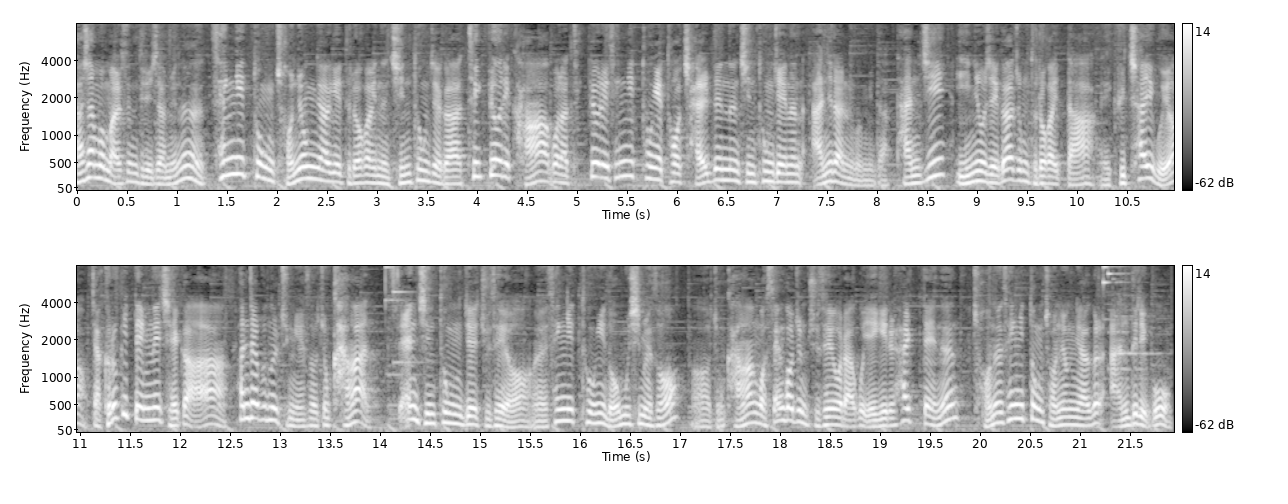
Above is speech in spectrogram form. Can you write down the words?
다시 한번 말씀드리자면은 생리통 전용약에 들어가 있는 진통제가 특별히 강하거나 특별히 생리통에 더 잘 듣는 진통제는 아니라는 겁니다. 단지 이뇨제가 좀 들어가 있다. 네, 그 차이고요. 자, 그렇기 때문에 제가 환자분들 중에서 좀 강한 센 진통제 주세요. 네, 생리통이 너무 심해서 어, 좀 강한 거, 센 거 좀 주세요라고 얘기를 할 때는 저는 생리통 전용약을 안 드리고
